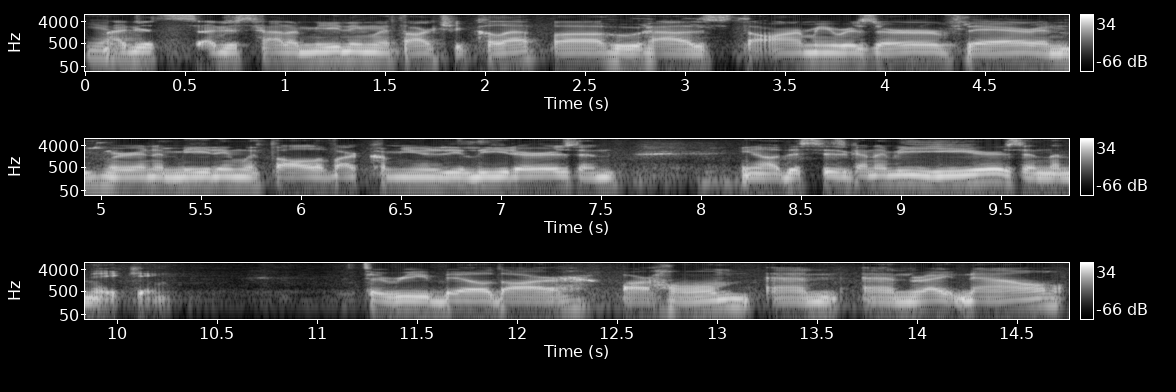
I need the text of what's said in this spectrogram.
Yeah. I just I just had a meeting with Archie Kalepa, who has the Army Reserve there, and we're in a meeting with all of our community leaders, and you know this is to be years in the making to rebuild our our home, and and right now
